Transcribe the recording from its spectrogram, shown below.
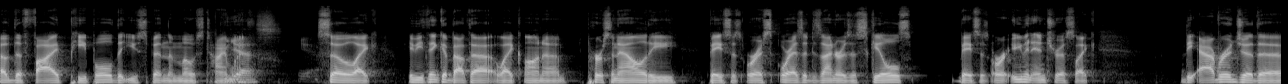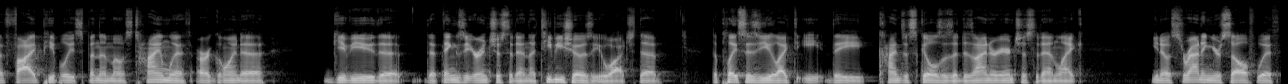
of the five people that you spend the most time with Yes. so like if you think about that like on a personality basis or as, or as a designer as a skills basis or even interest like the average of the five people you spend the most time with are going to give you the the things that you're interested in, the TV shows that you watch, the the places you like to eat, the kinds of skills as a designer you're interested in, like you know, surrounding yourself with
